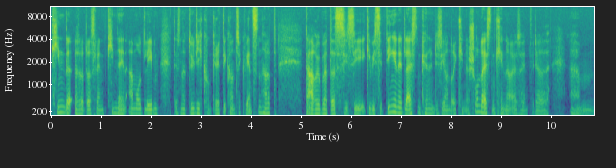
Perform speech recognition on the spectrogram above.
Kinder, also dass wenn Kinder in Armut leben, das natürlich konkrete Konsequenzen hat. Darüber, dass sie, sie gewisse Dinge nicht leisten können, die sie andere Kinder schon leisten können. Also entweder ähm,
